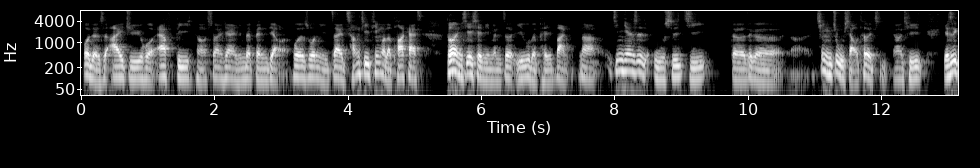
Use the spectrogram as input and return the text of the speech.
或者是 IG 或 FB 啊，虽然现在已经被 ban 掉了，或者说你在长期听我的 Podcast，都很谢谢你们这一路的陪伴。那今天是五十集的这个呃。庆祝小特辑，然后其实也是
